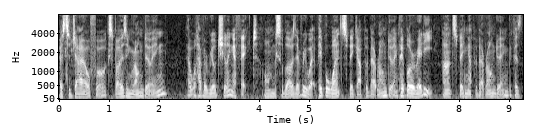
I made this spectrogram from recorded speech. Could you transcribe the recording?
goes to jail for exposing wrongdoing, that will have a real chilling effect on whistleblowers everywhere. People won't speak up about wrongdoing. People already aren't speaking up about wrongdoing because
